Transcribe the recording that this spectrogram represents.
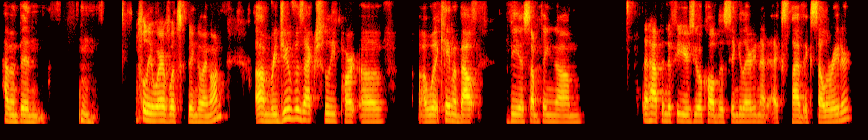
haven't been fully aware of what's been going on. Um, Rejuve was actually part of uh, what came about via something um, that happened a few years ago called the SingularityNET X Lab Accelerator.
